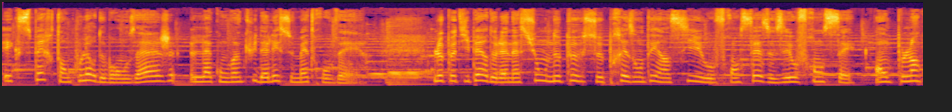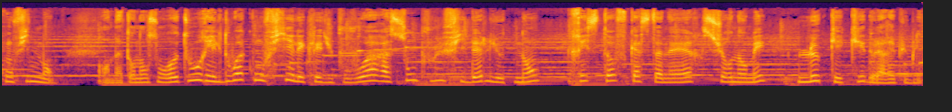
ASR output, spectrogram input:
experte en couleur de bronzage, l'a convaincu d'aller se mettre au vert. Le petit père de la nation ne peut se présenter ainsi aux Françaises et aux Français, en plein confinement. En attendant son retour, il doit confier les clés du pouvoir à son plus fidèle lieutenant, Christophe Castaner, surnommé le kéké de la République.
